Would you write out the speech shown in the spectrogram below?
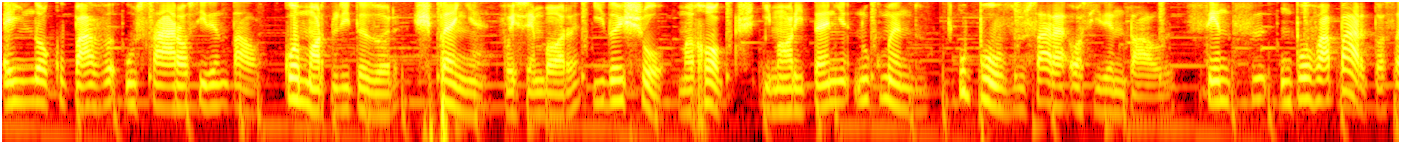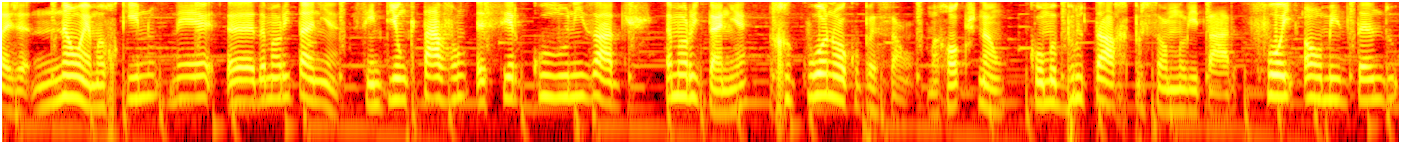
ainda ocupava o Saara Ocidental. Com a morte do ditador, Espanha foi-se embora e deixou Marrocos e Mauritânia no comando. O povo do Saara Ocidental sente-se um povo à parte, ou seja, não é marroquino nem é uh, da Mauritânia. Sentiam que estavam a ser colonizados. A Mauritânia recuou na ocupação, Marrocos não. Com uma brutal repressão militar, foi aumentando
